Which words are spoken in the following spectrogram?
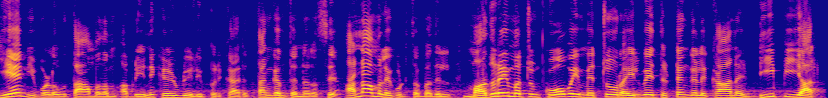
ஏன் இவ்வளவு தாமதம் அப்படின்னு கேள்வி எழுப்பியிருக்காரு தங்கம் தென்னரசு. அண்ணாமலை கொடுத்த பதில் மதுரை மற்றும் கோவை மெட்ரோ ரயில்வே திட்டங்களுக்கான டிபிஆர்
